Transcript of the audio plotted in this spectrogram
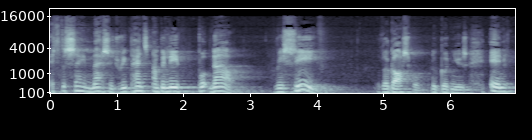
it's the same message repent and believe, but now receive the gospel, the good news. In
